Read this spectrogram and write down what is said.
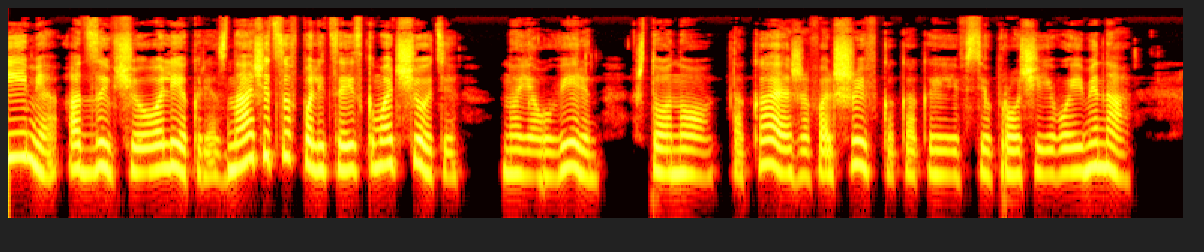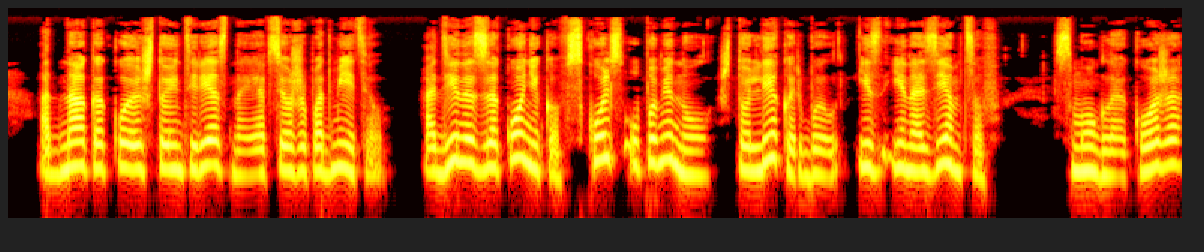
Имя отзывчивого лекаря значится в полицейском отчете, но я уверен, что оно такая же фальшивка, как и все прочие его имена. Однако кое-что интересное я все же подметил. Один из законников вскользь упомянул, что лекарь был из иноземцев. Смуглая кожа,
